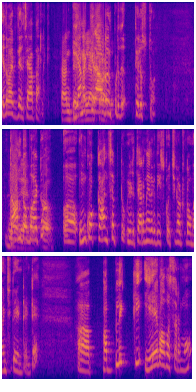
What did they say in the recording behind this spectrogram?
ఇదివరకు తెలుసు వ్యాపారులకి. వెనక్కి రావడం. ఇప్పుడు తెలుస్తుంది. దాంతోపాటు ఇంకొక కాన్సెప్ట్ వీళ్ళు తెర మీదకి తీసుకొచ్చినటువంటి మంచిది ఏంటంటే పబ్లిక్కి ఏవి అవసరమో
